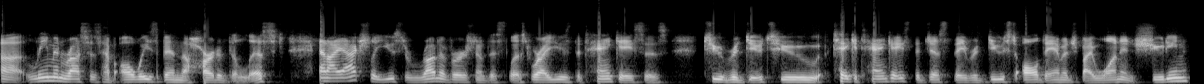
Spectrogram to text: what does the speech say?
uh, Leman Russes have always been the heart of the list, and I actually used to run a version of this list where I used the tank aces to reduce to take a tank ace that just they reduced all damage by one in shooting,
